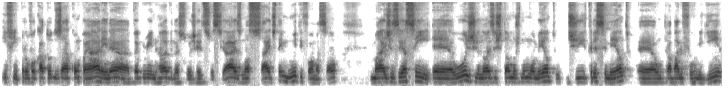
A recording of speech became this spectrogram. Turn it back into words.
enfim, provocar todos a acompanharem né, a The Green Hub nas suas redes sociais, nosso site, tem muita informação. Mas dizer assim, é, hoje nós estamos num momento de crescimento, é um trabalho formiguinha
